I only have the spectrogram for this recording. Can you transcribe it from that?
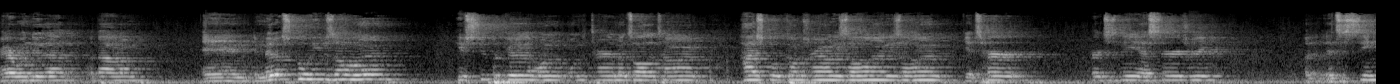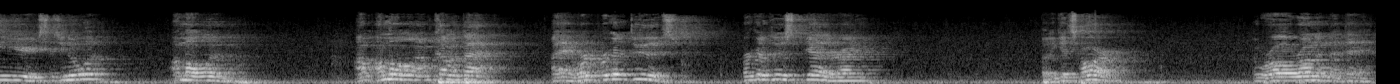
Everyone knew that about him. And in middle school, he was all in. He was super good, won, won the tournaments all the time. High school comes around, he's all in, he's all in, gets hurt, hurts his knee, has surgery. But it's a senior year. He says, you know what? I'm all in. I'm, I'm all in. I'm coming back. Hey, we're, we're going to do this. We're going to do this together, right? But it gets hard. And we're all running that day.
